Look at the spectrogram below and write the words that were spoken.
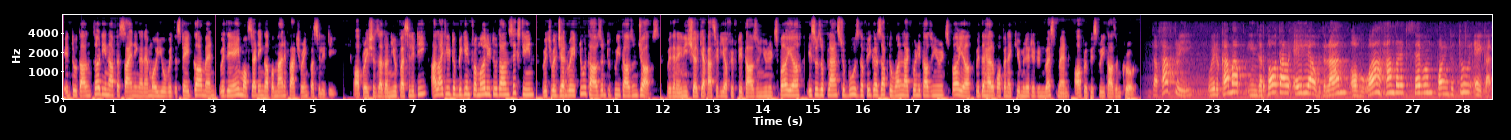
in 2013 after signing an MOU with the state government with the aim of setting up a manufacturing facility. Operations at the new facility are likely to begin from early 2016, which will generate 2,000 to 3,000 jobs. With an initial capacity of 50,000 units per year, Isuzu plans to boost the figures up to 1,20,000 units per year with the help of an accumulated investment of Rs 3,000 crore. The factory will come up in the total area of the land of 107.2 acres.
